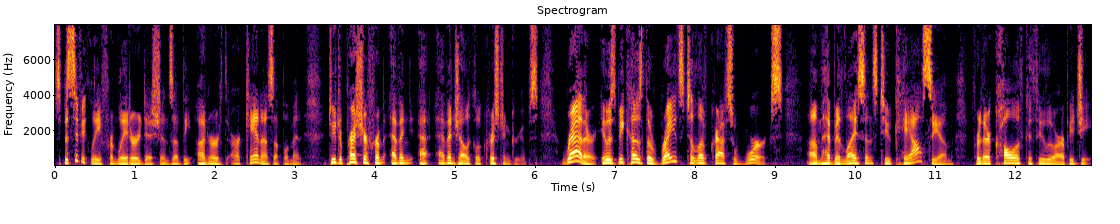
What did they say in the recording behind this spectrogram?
specifically from later editions of the Unearthed Arcana supplement, due to pressure from evan- uh, evangelical Christian groups. Rather, it was because the rights to Lovecraft's works um, had been licensed to Chaosium for their Call of Cthulhu RPG.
